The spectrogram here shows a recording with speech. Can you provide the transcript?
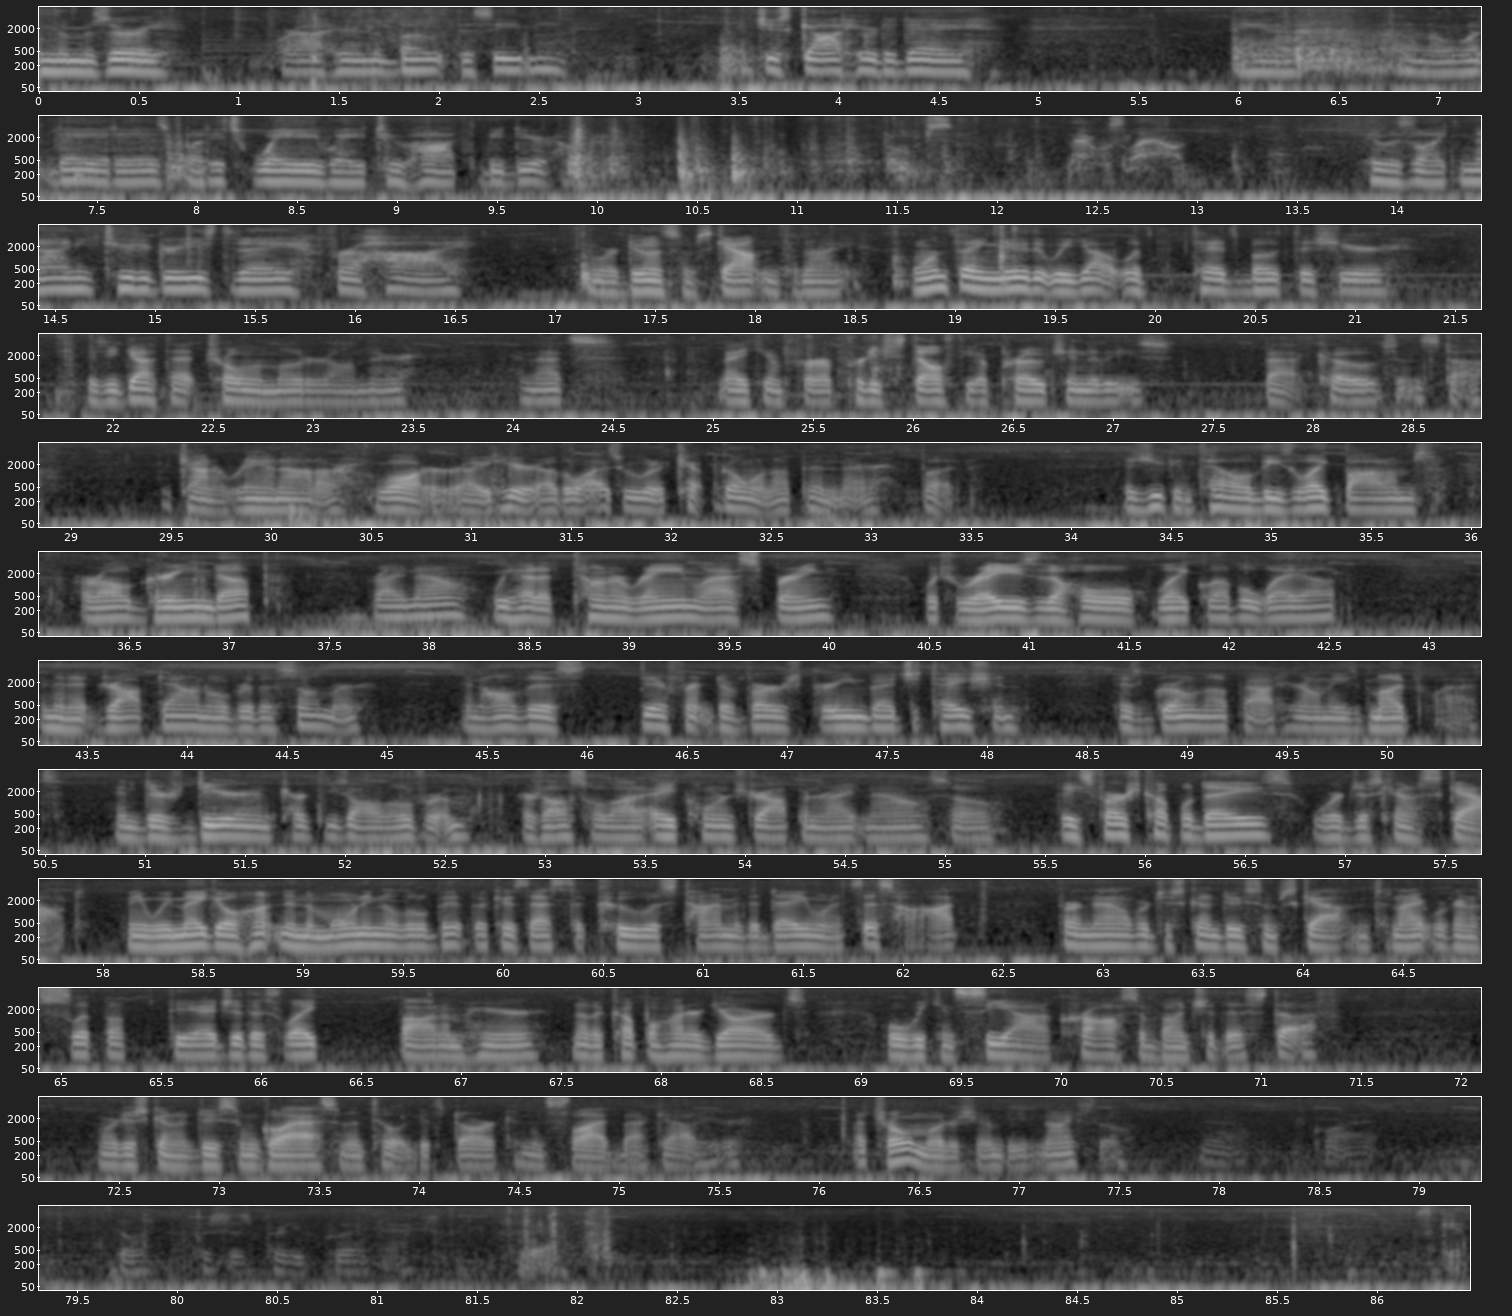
Welcome to Missouri. We're out here in the boat this evening. We just got here today and I don't know what day it is, but it's way, way too hot to be deer hunting. Oops, that was loud. It was like 92 degrees today for a high and we're doing some scouting tonight. One thing new that we got with Ted's boat this year is he got that trolling motor on there and that's making for a pretty stealthy approach into these back coves and stuff. We kind of ran out of water right here, otherwise we would have kept going up in there. But as you can tell, these lake bottoms are all greened up right now. We had a ton of rain last spring, which raised the whole lake level way up, and then it dropped down over the summer. And all this different diverse green vegetation has grown up out here on these mud flats and there's deer and turkeys all over them. There's also a lot of acorns dropping right now, so these first couple days we're just gonna scout. I mean, we may go hunting in the morning a little bit because that's the coolest time of the day when it's this hot. For now, we're just gonna do some scouting. Tonight we're gonna slip up the edge of this lake bottom here, another couple hundred yards, where we can see out across a bunch of this stuff. we're just gonna do some glassing until it gets dark and then slide back out here. That trolling motor's gonna be nice though. Yeah, it's quiet. Goes pushes pretty quick actually. Yeah.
